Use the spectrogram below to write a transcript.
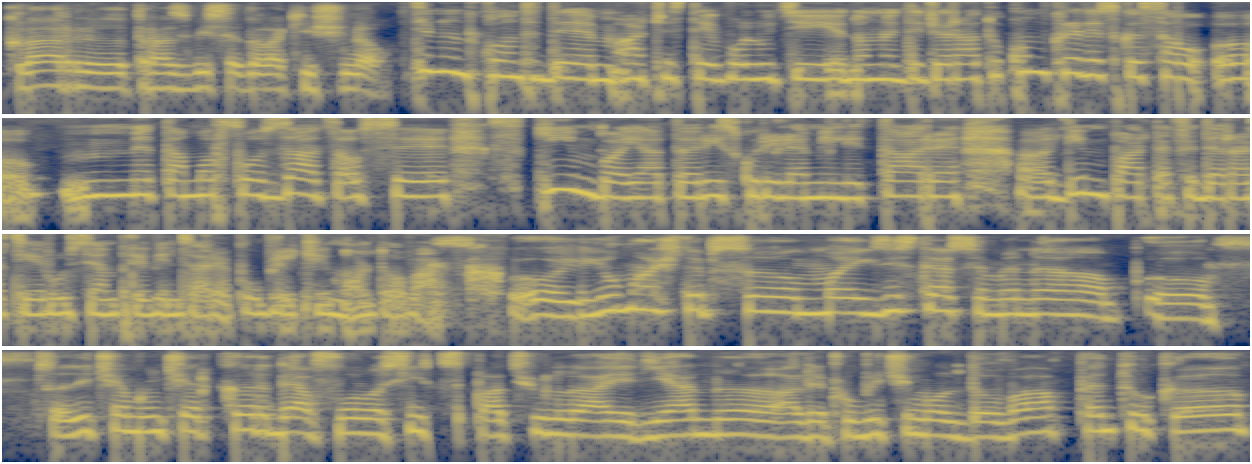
clar uh, transmise de la Chișinău. Ținând cont de aceste evoluții, domnule Degeratu, cum credeți că s-au uh, metamorfozat sau se schimbă, iată, riscurile militare uh, din partea Federației Ruse în privința Republicii Moldova? Uh, eu mă aștept să mai existe asemenea, uh, să zicem, încercări de a folosi spațiul spațiul aerian al Republicii Moldova pentru că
